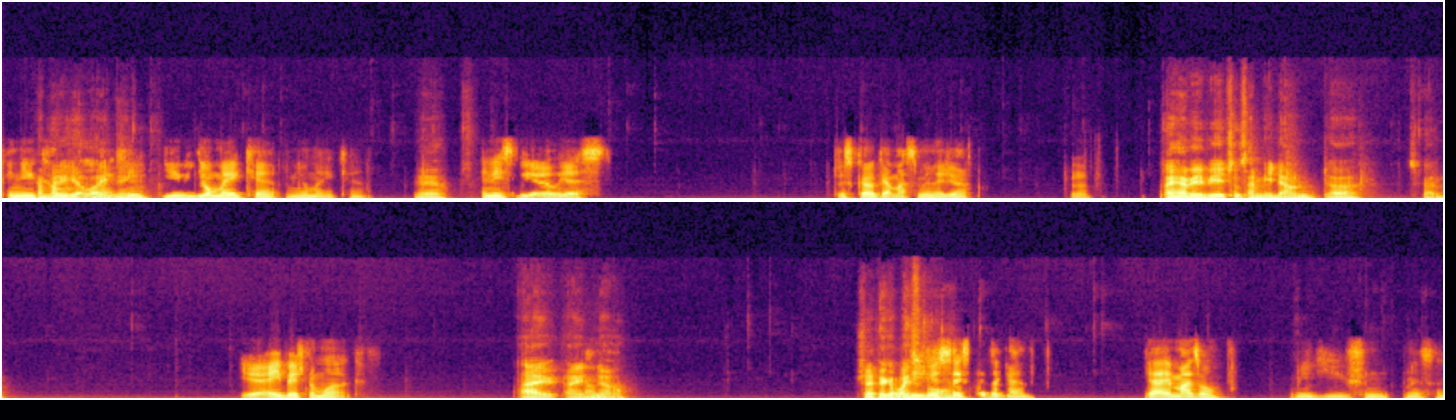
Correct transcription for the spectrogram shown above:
Can you I'm come, gonna get Mikey? lightning. You you'll make it. You'll make it. Yeah. It needs to be earliest. Just go get mass mini, Jack. I have ABH. Just send me down, uh, Scotty. Yeah, ABH don't work. I I Um, know. Should I pick up what my did you just say? Say that again. Yeah, you might as well. You, you shouldn't miss it.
